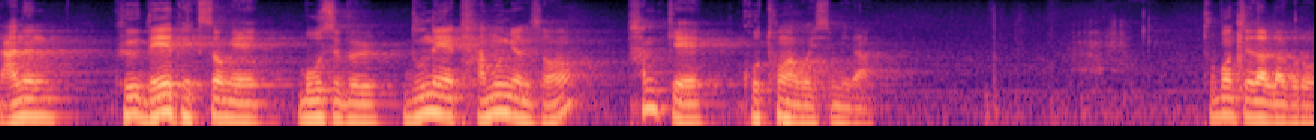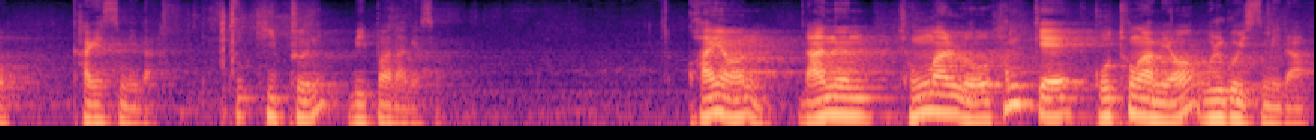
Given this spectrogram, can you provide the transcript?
나는 그 내 백성의 모습을 눈에 담으면서 함께 고통하고 있습니다. 두 번째 단락으로 가겠습니다. 깊은 밑바닥에서. 과연 나는 정말로 함께 고통하며 울고 있습니다.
